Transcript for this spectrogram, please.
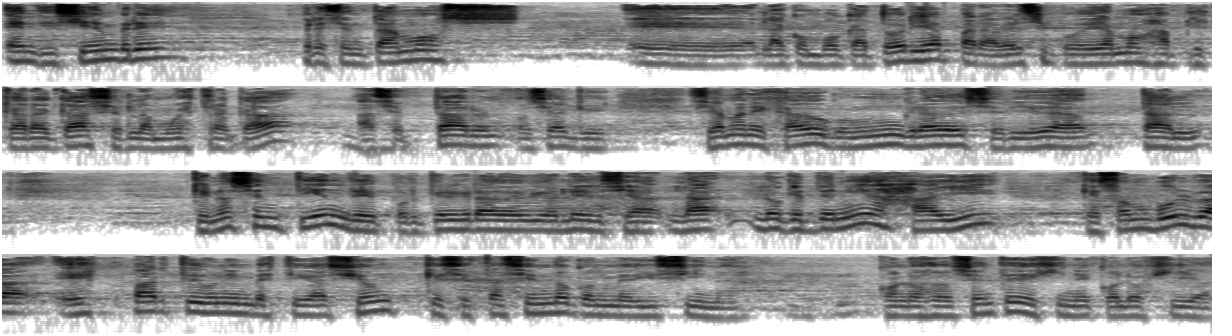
En diciembre presentamos eh, la convocatoria para ver si podíamos aplicar acá, hacer la muestra acá. Aceptaron, o sea que se ha manejado con un grado de seriedad tal que no se entiende por qué el grado de violencia. lo que tenías ahí, que son vulva, es parte de una investigación que se está haciendo con medicina con los docentes de ginecología.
